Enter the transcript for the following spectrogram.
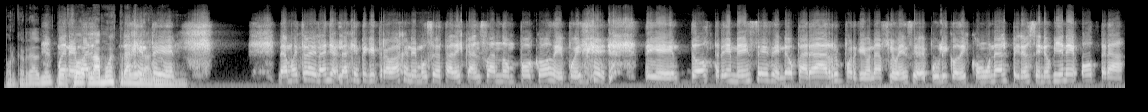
porque realmente fue la muestra del año. La muestra del año, la gente que trabaja en el museo está descansando un poco después de, dos, tres meses de no parar porque una afluencia de público descomunal, pero se nos viene otra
